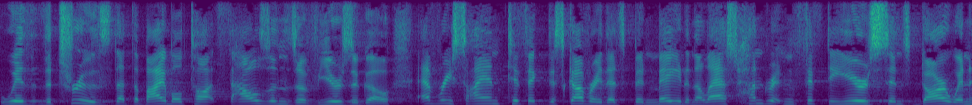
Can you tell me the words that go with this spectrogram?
with the truths that the Bible taught thousands of years ago. Every scientific discovery that's been made in the last 150 years since Darwin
